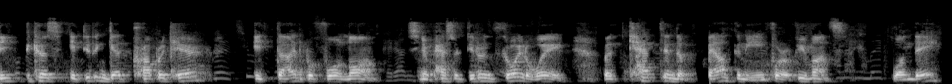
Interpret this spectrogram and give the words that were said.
Because it didn't get proper care, it died before long. Senior pastor didn't throw it away, but kept in the balcony for a few months. One day,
